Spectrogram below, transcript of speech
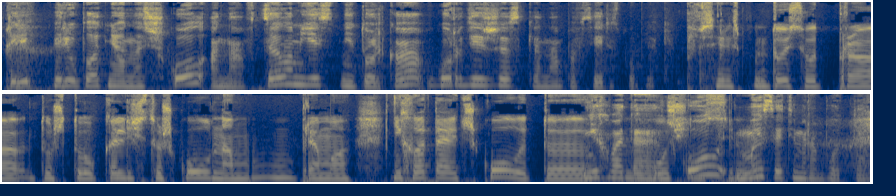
Переуплотненность школ, она в целом есть не только в городе Ижевске, она по всей республике. По всей республике. То есть вот про то, что количество школ нам прямо не хватает школ, это Не хватает школ, сильно. мы с этим работаем.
